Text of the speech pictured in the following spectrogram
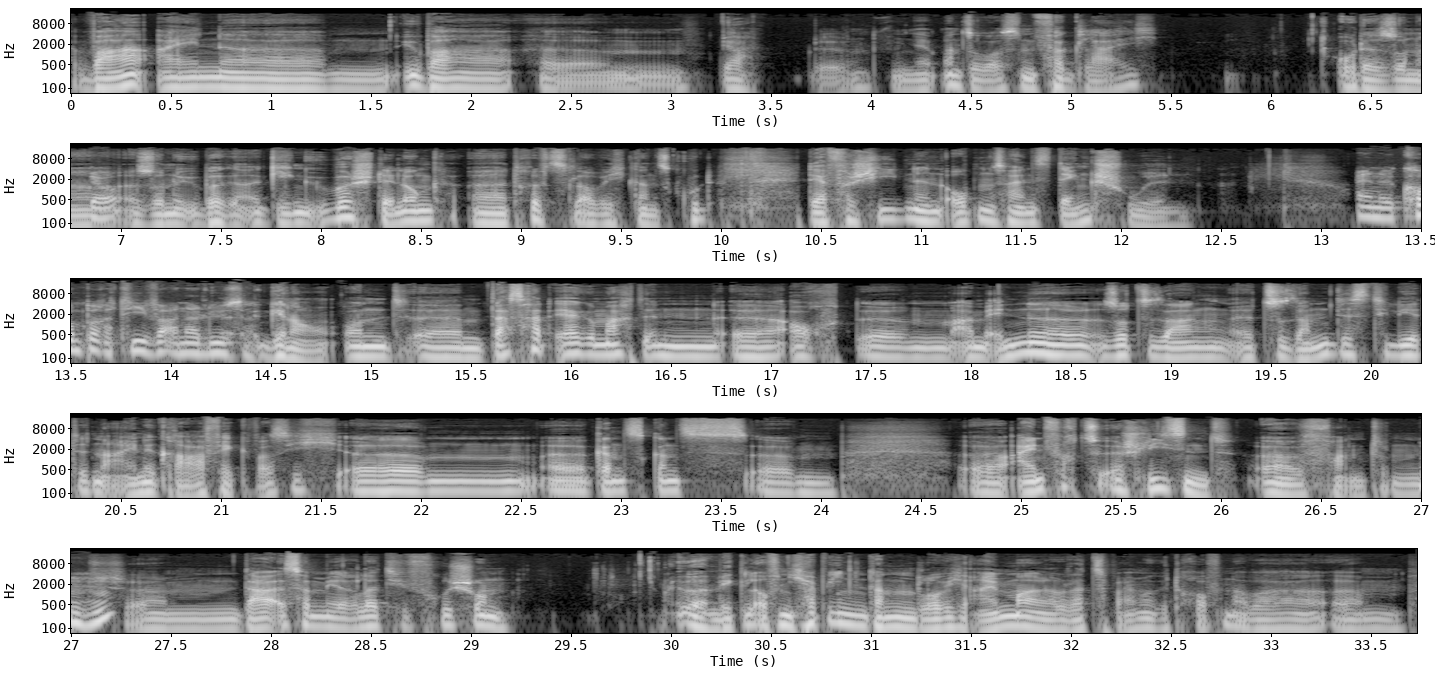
war eine ähm, über, ähm, ja, äh, wie nennt man sowas, ein Vergleich oder so eine, ja. so eine über Gegenüberstellung, äh, trifft es, glaube ich, ganz gut, der verschiedenen Open Science Denkschulen. Eine komparative Analyse. Genau, und ähm, das hat er gemacht in äh, auch ähm, am Ende sozusagen äh, zusammendestilliert in eine Grafik, was ich ähm, äh, ganz, ganz ähm, äh, einfach zu erschließend äh, fand. Und mhm. Ähm, da ist er mir relativ früh schon über den Weg gelaufen. Ich habe ihn dann, glaube ich, einmal oder zweimal getroffen, aber ähm,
